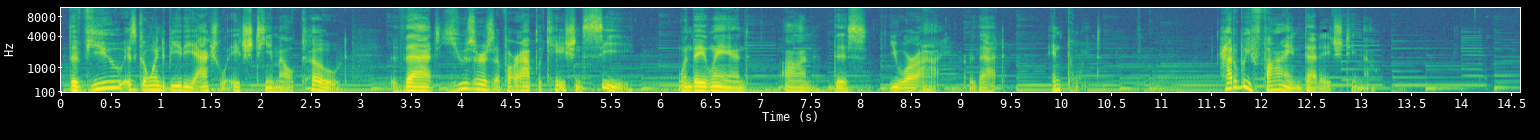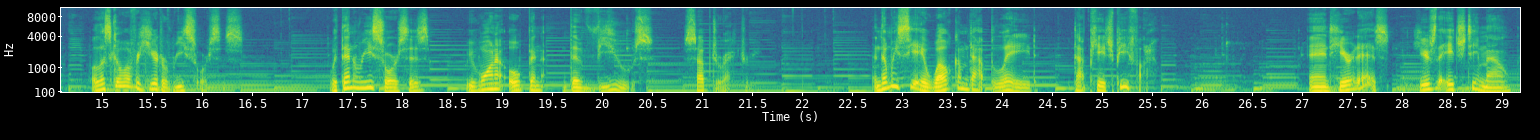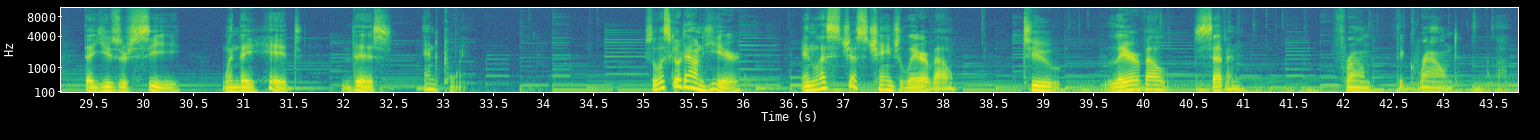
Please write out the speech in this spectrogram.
The view is going to be the actual HTML code that users of our application see when they land on this URI or that endpoint. How do we find that HTML? Well, let's go over here to resources. Within resources, we want to open the views subdirectory. And then we see a welcome.blade.php file. And here it is. Here's the HTML that users see when they hit this endpoint. So let's go down here and let's just change Laravel to Laravel 7 from the ground up.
